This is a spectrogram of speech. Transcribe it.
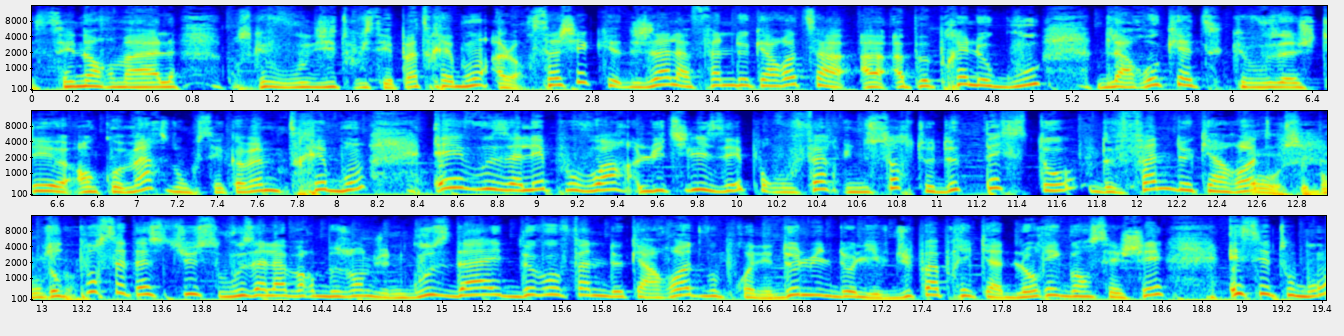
c'est normal. Parce que vous vous dites, oui, c'est pas très bon. Alors, sachez que déjà, la fan de carottes, ça a à peu près le goût de la roquette que vous achetez en commerce. Donc, c'est quand même très bon. Et vous allez pouvoir l'utiliser pour vous faire une sorte de pesto de fan de carottes. Oh, bon, Donc, ça. pour cette astuce, vous allez avoir besoin d'une gousse d'ail, de vos fans de carottes. Vous prenez de l'huile d'olive, du paprika, de l'origan séché. Et c'est tout bon.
